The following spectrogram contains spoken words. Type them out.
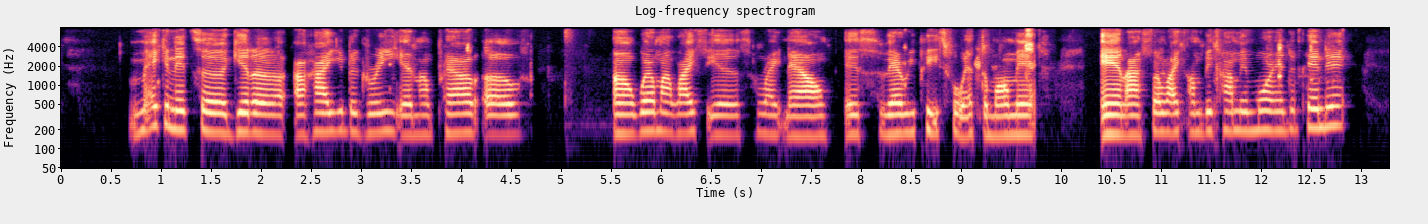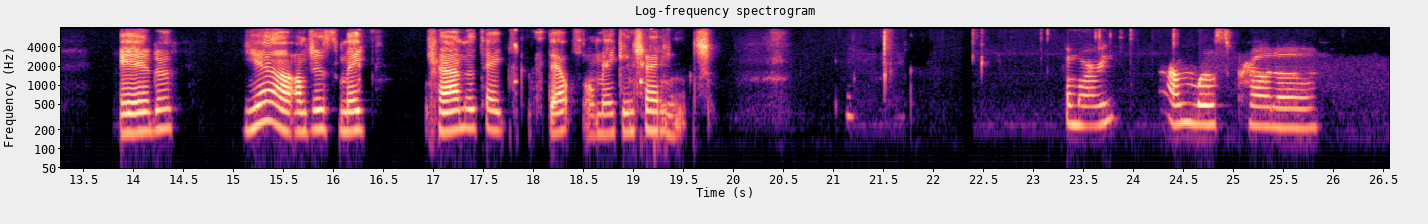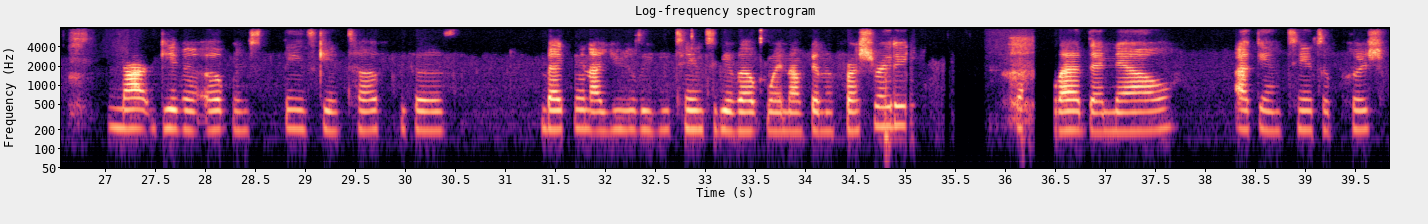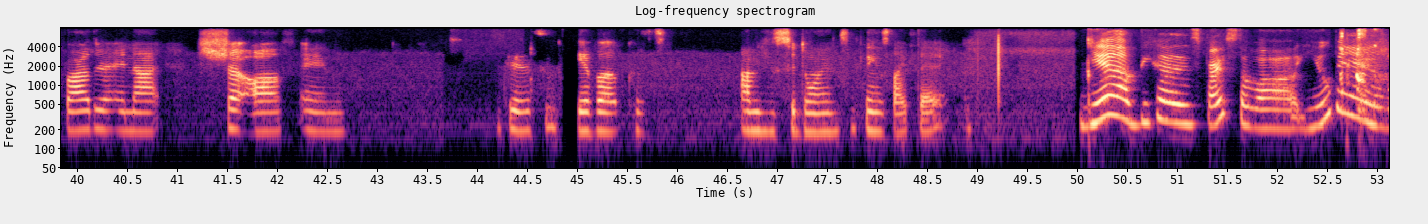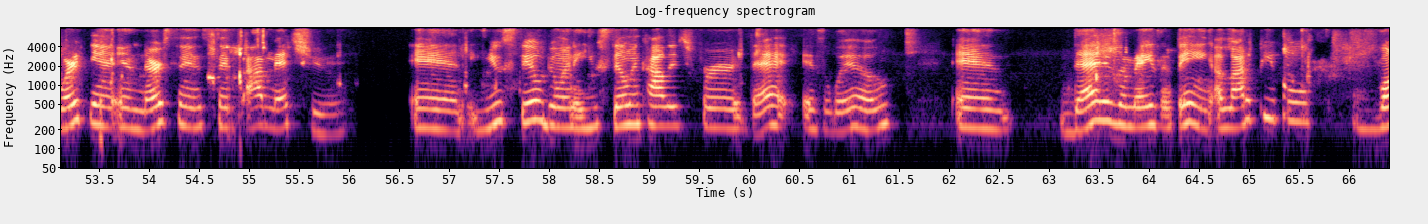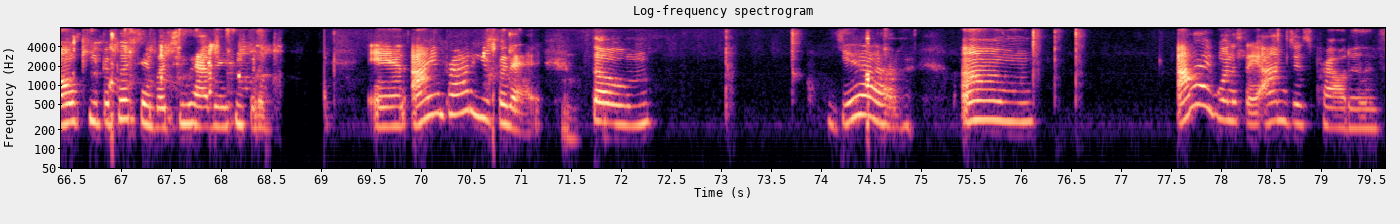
making it to get a, a higher degree and I'm proud of uh, where my life is right now. It's very peaceful at the moment and I feel like I'm becoming more independent and uh, yeah, I'm just make trying to take steps on making change. Amari? I'm most proud of not giving up when things get tough because back then I usually tend to give up when I'm feeling frustrated. So I'm glad that now I can tend to push farther and not shut off and just give up because I'm used to doing some things like that. Yeah, because first of all, you've been working in nursing since I met you. And you still doing it. You still in college for that as well. And that is amazing thing. A lot of people won't keep it pushing, but you have been keeping it. And I am proud of you for that. So yeah. Um I want to say I'm just proud of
